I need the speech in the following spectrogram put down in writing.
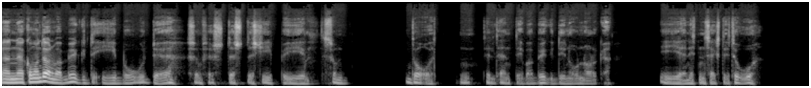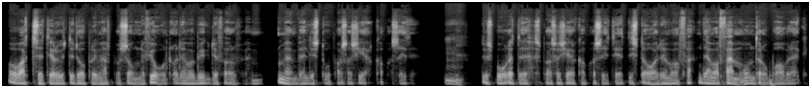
Men eh, kommandøren var bygd i Bodø som første skip i, som da til den tid var bygd i Nord-Norge, i 1962. og vart satt i rute da primært på Sognefjord, og den var bygd for, med en veldig stor passasjerkapasitet. Mm. Du spor etter passasjerkapasitet i stad, den, var den var 500 opp avlegg.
